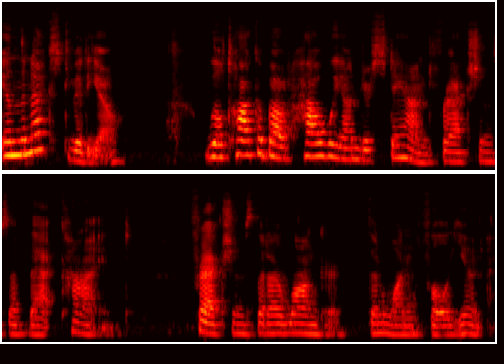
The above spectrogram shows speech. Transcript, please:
In the next video, we'll talk about how we understand fractions of that kind, fractions that are longer than one full unit.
